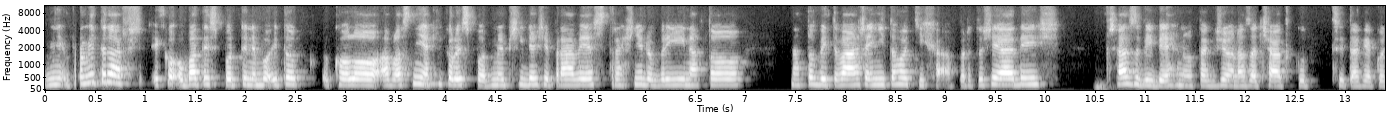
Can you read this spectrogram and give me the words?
mě, pro mě teda vš, jako oba ty sporty, nebo i to kolo a vlastně jakýkoliv sport mi přijde, že právě je strašně dobrý na to, na to vytváření toho ticha, protože já když třeba vyběhnu, takže na začátku si tak jako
